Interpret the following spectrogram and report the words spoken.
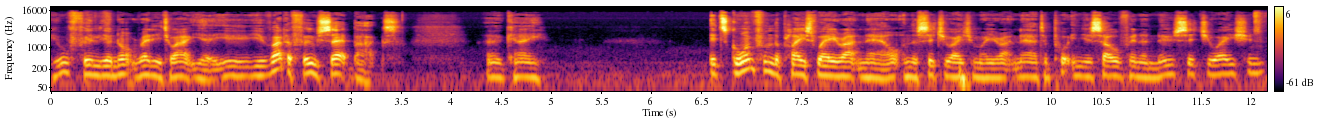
you'll feel you're not ready to act yet. You you've had a few setbacks. Okay. It's going from the place where you're at now and the situation where you're at now to putting yourself in a new situation.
